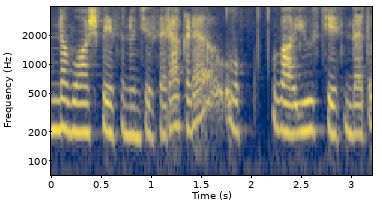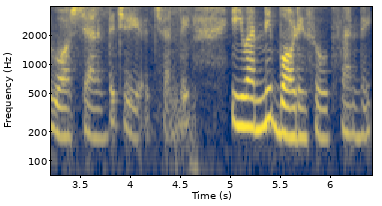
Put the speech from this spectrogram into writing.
ఉన్న వాష్ బేసిన్ నుంచి చూసారా? అక్కడ యూస్ చేసిన తర్వాత వాష్ చేయాలంటే చేయొచ్చు అండి ఇవన్నీ బాడీ సోప్స్ అండి.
